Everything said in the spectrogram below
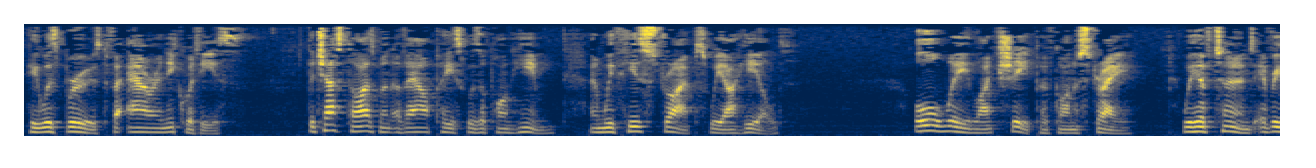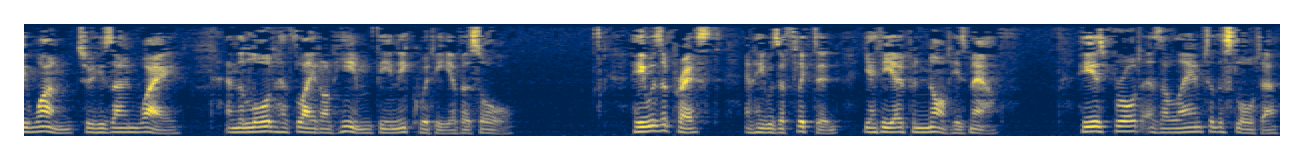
He was bruised for our iniquities. The chastisement of our peace was upon him, and with his stripes we are healed. All we like sheep have gone astray. We have turned every one to his own way, and the Lord hath laid on him the iniquity of us all. He was oppressed, and he was afflicted, yet he opened not his mouth. He is brought as a lamb to the slaughter,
